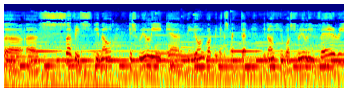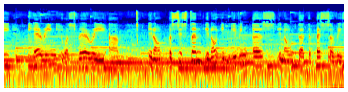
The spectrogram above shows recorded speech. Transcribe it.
uh, uh, service, you know, is really uh, beyond what we expected. You know, he was really very caring. He was very, um, you know, persistent. You know, in giving us, you know, the the best service,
